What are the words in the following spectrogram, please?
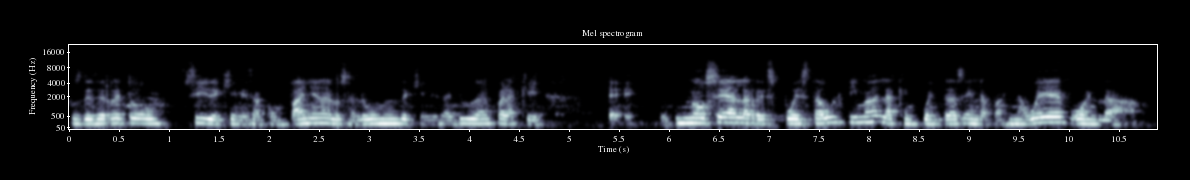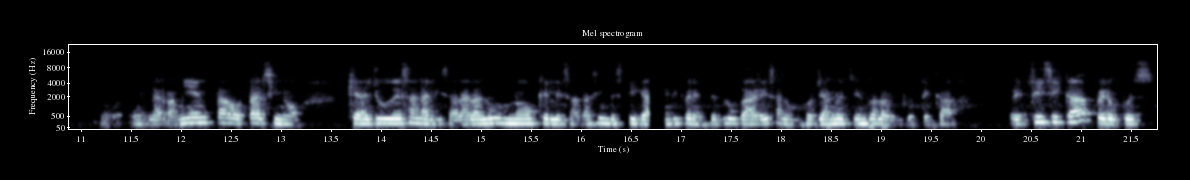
pues, de ese reto, sí, de quienes acompañan a los alumnos, de quienes ayudan para que eh, no sea la respuesta última la que encuentras en la página web o en la en la herramienta o tal, sino que ayudes a analizar al alumno, que les hagas investigar en diferentes lugares, a lo mejor ya no es yendo a la biblioteca eh, física, pero pues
